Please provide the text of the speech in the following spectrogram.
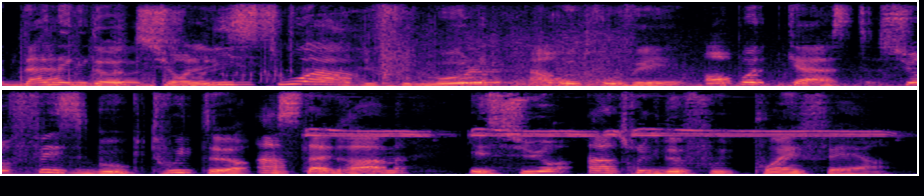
d'anecdotes sur l'histoire du football à retrouver en podcast sur Facebook, Twitter, Instagram et sur untrucdefoot.fr.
